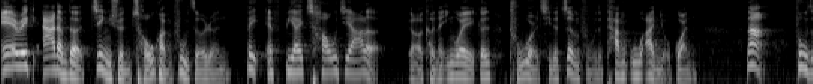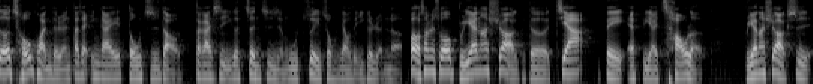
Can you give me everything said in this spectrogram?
：Eric Adam 的竞选筹款负责人被 FBI 抄家了。呃，可能因为跟土耳其的政府的贪污案有关。那负责筹款的人，大家应该都知道，大概是一个政治人物最重要的一个人了。报道上面说，Brianna Shark 的家被 FBI 抄了。Brianna Shark 是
